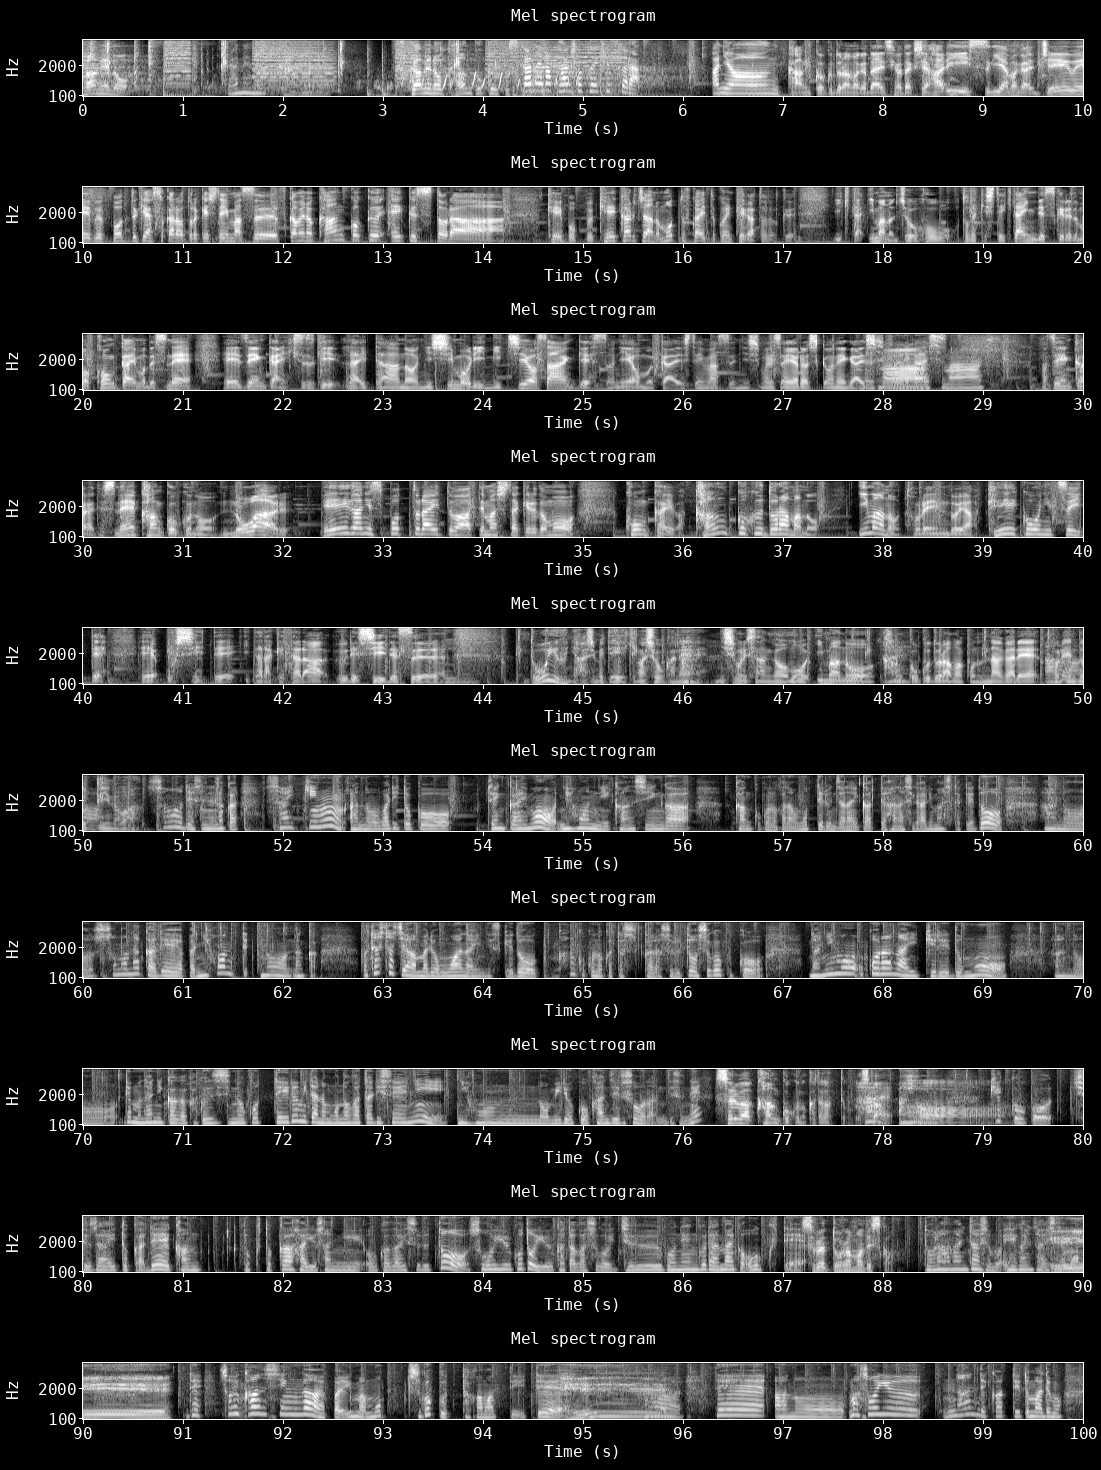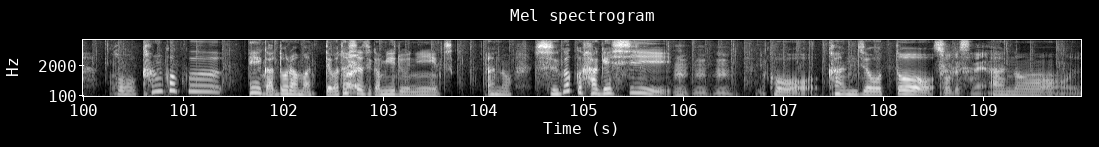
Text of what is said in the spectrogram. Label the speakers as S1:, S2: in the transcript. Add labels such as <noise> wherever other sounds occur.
S1: 深めの。
S2: ダメな
S1: 深めの韓国エクストラ。
S2: 深めの韓国エクストラ。
S1: アニョン。韓国ドラマが大好きな私ハリー杉山が J-WAVE ポッドキャストからお届けしています。深めの韓国エクストラ K-POP、K カルチャーのもっと深いところに手が届く生きた今の情報をお届けしていきたいんですけれども今回もですね、えー前回に引き続きライターの西森道夫さんゲストにお迎えしています西森さんよろしくお願い
S3: よろしくお
S1: します
S3: 願いします。
S1: まあ、前回はですね韓国のノワール映画にスポットライトを当てましたけれども今回は韓国ドラマの今のトレンドや傾向について、えー教えていただけたら嬉しいです。どういうふうに始めていきましょうかね？西森さんが思う今の韓国ドラマこの流れ、トレンドっていうのは。
S3: そうですね。なんか最近あの割とこう前回も日本に関心が韓国の方も持ってるんじゃないかって話がありましたけどあのその中でやっぱ日本ってのなんか私たちはあんまり思わないんですけど韓国の方からするとすごくこう何も起こらないけれどもあのでも何かが確実に起こっているみたいな物語性に日本の魅力を感じるそうなんですね。
S1: それは韓国の方がってことですか、
S3: はいあの
S1: はあ。
S3: 結構こう取材とかで監督とか俳優さんにお伺いするとそういうことを言う方がすごい15年ぐらい前から多くて。
S1: それはドラマですか？
S3: ドラマに対しても映画に対しても。でそういう関心がやっぱり今もすごく高まっていて。はい、であのまあそういうなんでかっていうとまあでもこう韓国映画ドラマって私たちが見るに、つあのすごく激しい
S1: うんうんうん。
S3: こう感情と
S1: そうですね。
S3: あの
